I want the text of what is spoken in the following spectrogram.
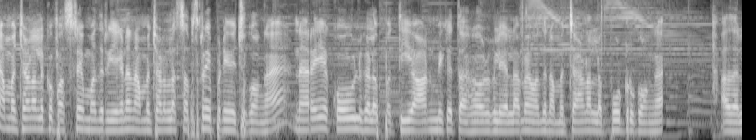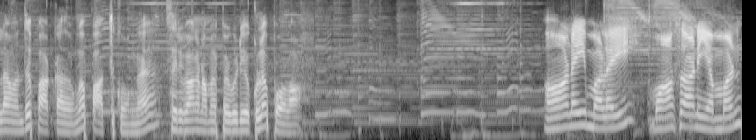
நம்ம சேனலுக்கு ஃபஸ்ட் டைம் வந்திருக்கீங்கன்னா நம்ம சேனலை சப்ஸ்கிரைப் பண்ணி வச்சுக்கோங்க. நிறைய கோவில்களை பற்றி ஆன்மீக தகவல்கள் எல்லாமே வந்து நம்ம சேனலில் போட்டிருக்கோங்க. அதெல்லாம் வந்து பார்க்காதவங்க பார்த்துக்கோங்க. சரி வாங்க நம்ம இப்போ வீடியோக்குள்ளே போகலாம் ஆனைமலை மாசாணி அம்மன்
